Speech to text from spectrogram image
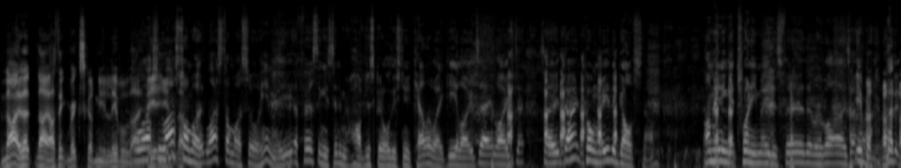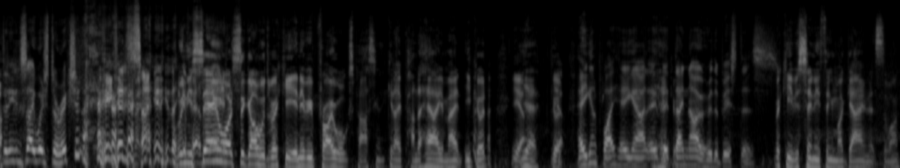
No, that, no. I think Rick's got a new level though. Well, actually, he, last time I last time I saw him, he, the first thing he said to me, "Oh, I've just got all this new Callaway gear." Like, like, so don't call me the golf snuff. I'm hitting it 20 metres further. yeah, but, but did he didn't say which direction? he didn't say anything. When you stand watch the golf with Ricky and every pro walks past him, G'day punter, how are you, mate? You good? Yeah. Yeah, good. Yeah. How are you going to play? How are you going? Yeah, they, they know who the best is. Ricky, have you seen anything in my game? That's the one.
